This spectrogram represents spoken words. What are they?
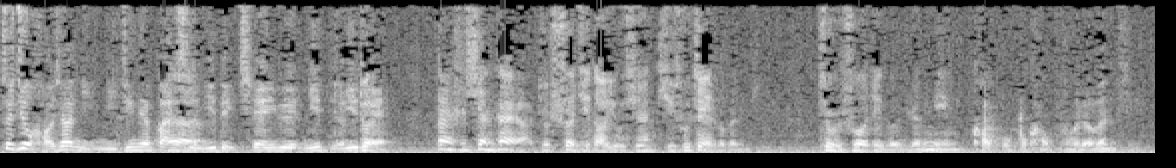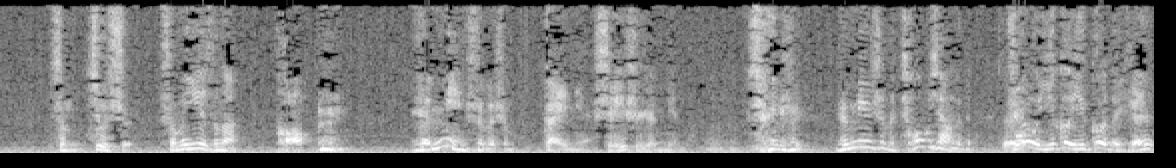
这就好像你你今天办事你得签约，你得对。但是现在啊，就涉及到有些人提出这个问题，就是说这个人民靠谱不靠谱的问题。什么就是什么意思呢？好，人民是个什么概念？谁是人民呢？谁是人民是个抽象的，只有一个一个的人，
